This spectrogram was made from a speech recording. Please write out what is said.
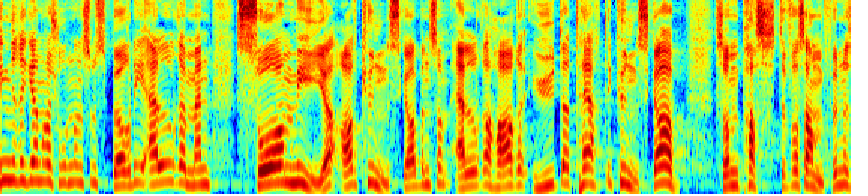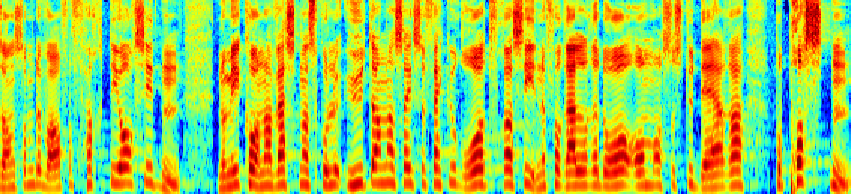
yngre generasjonene som spør de eldre. Men så mye av kunnskapen som eldre har, er utdaterte kunnskap som passet for samfunnet sånn som det var for 40 år siden. Når min kone Vestna skulle utdanne seg, så fikk hun råd fra sine foreldre da om å studere på Posten.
